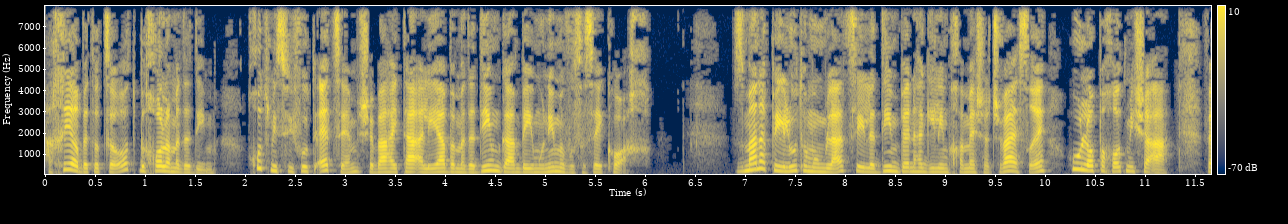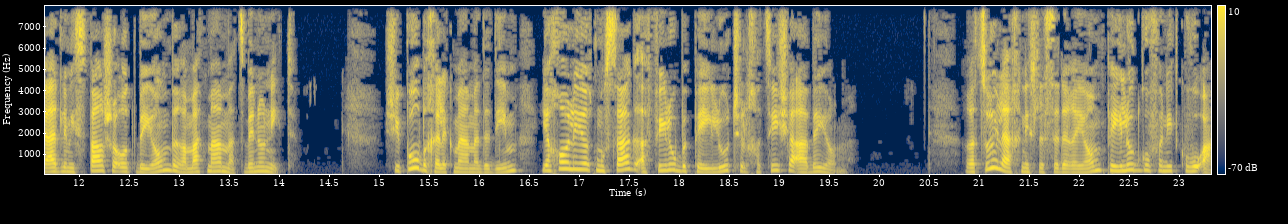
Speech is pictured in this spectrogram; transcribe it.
הכי הרבה תוצאות בכל המדדים, חוץ מצפיפות עצם, שבה הייתה עלייה במדדים גם באימונים מבוססי כוח. זמן הפעילות המומלץ לילדים בין הגילים 5 עד 17 הוא לא פחות משעה, ועד למספר שעות ביום ברמת מאמץ בינונית. שיפור בחלק מהמדדים יכול להיות מושג אפילו בפעילות של חצי שעה ביום. רצוי להכניס לסדר היום פעילות גופנית קבועה,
